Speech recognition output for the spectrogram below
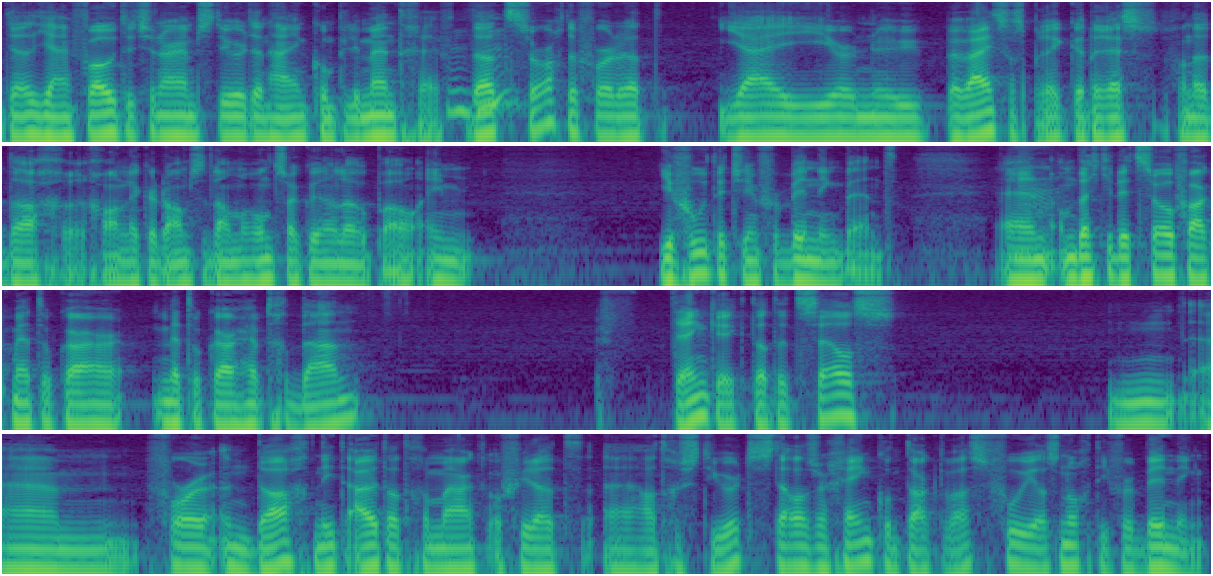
dat jij een fotootje naar hem stuurt en hij een compliment geeft, Mhm. dat zorgt ervoor dat jij hier nu, bij wijze van spreken, de rest van de dag gewoon lekker door Amsterdam rond zou kunnen lopen al. En je voelt dat je in verbinding bent. En Ja. omdat je dit zo vaak met elkaar, met elkaar hebt gedaan, denk ik dat het zelfs ehm, voor een dag niet uit had gemaakt of je dat eh, had gestuurd. Stel als er geen contact was, voel je alsnog die verbinding.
